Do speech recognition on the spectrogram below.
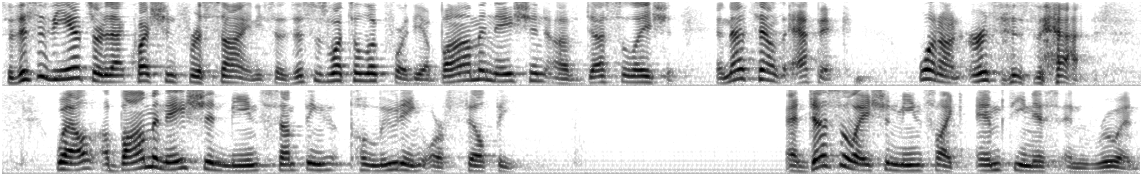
So, this is the answer to that question for a sign. He says, This is what to look for the abomination of desolation. And that sounds epic. What on earth is that? Well, abomination means something polluting or filthy. And desolation means like emptiness and ruin.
